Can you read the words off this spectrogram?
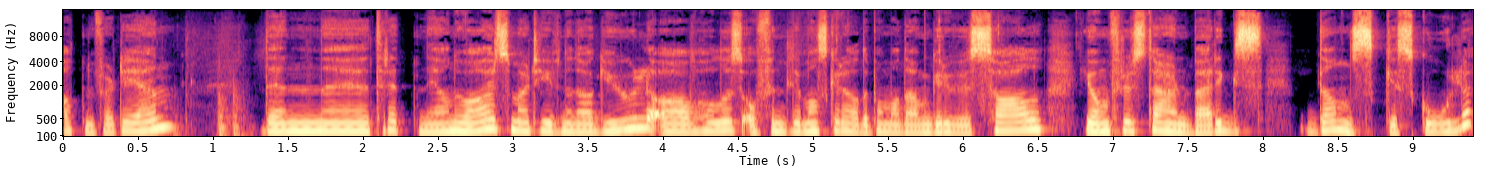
1841. Den eh, 13. januar, som er 20. dag jul, avholdes offentlig maskerade på Madame Grues sal. Jomfru Sternbergs danskeskole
